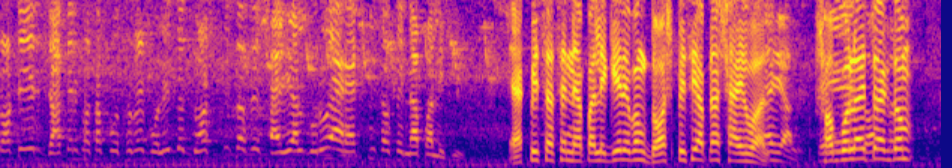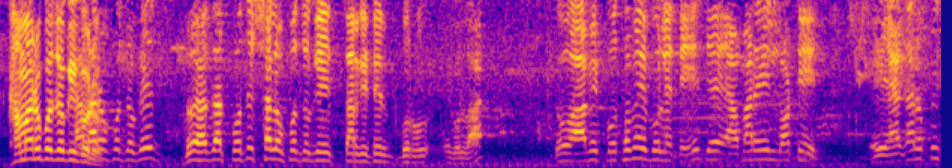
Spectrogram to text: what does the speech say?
লটের জাতের কথা প্রথমে বলি তো দশ পিস আছে শাহিয়াল গরু আর এক পিস আছে নেপালি কি এক পিস আছে নেপালি গির এবং দশ পিসই আপনার শাহিওয়াল। শাহিওয়াল। সবগুলোই তো একদম খামার উপযোগী গরু। উপযোগী দুই হাজার পঁচিশ সাল উপযোগী টার্গেটের গরু এগুলা। তো আমি প্রথমেই বলে দিই যে আমার এই লটের এই এগারো পিস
